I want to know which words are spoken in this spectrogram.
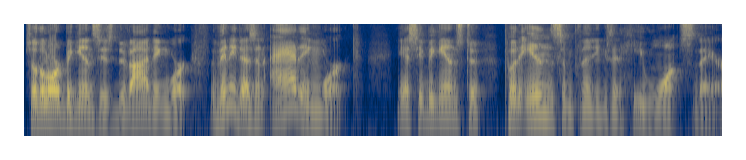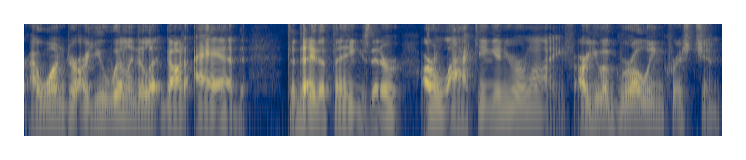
So the Lord begins His dividing work. Then He does an adding work. Yes, He begins to put in some things that He wants there. I wonder, are you willing to let God add today the things that are, are lacking in your life? Are you a growing Christian?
